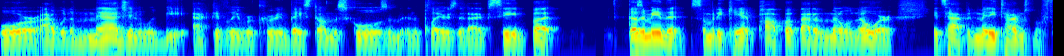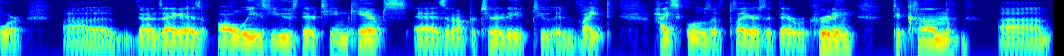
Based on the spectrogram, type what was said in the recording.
Or I would imagine would be actively recruiting based on the schools and, and the players that I've seen. But doesn't mean that somebody can't pop up out of the middle of nowhere. It's happened many times before. Uh, Gonzaga has always used their team camps as an opportunity to invite high schools of players that they're recruiting to come. Um,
